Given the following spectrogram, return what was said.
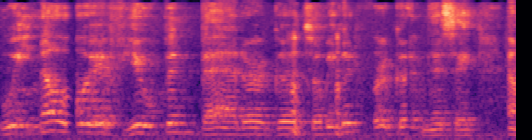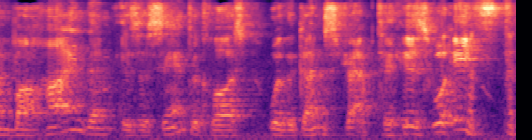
We know if you've been bad or good, so be good for goodness sake. And behind them is a Santa Claus with a gun strapped to his waist.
